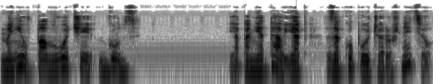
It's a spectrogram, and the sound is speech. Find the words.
Мені впав в очі гудз. Я пам'ятав, як, закопуючи рушницю,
